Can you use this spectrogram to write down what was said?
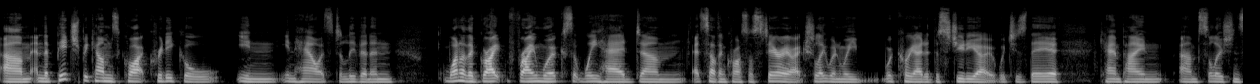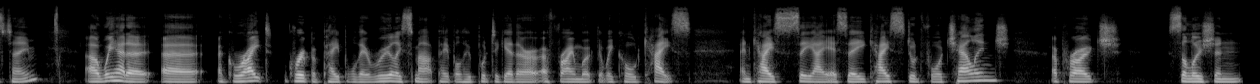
um, and the pitch becomes quite critical in in how it's delivered and one of the great frameworks that we had um, at Southern Cross Austereo, actually, when we, we created the studio, which is their campaign um, solutions team, uh, we had a, a, a great group of people. They're really smart people who put together a framework that we called CASE. And CASE, C A S E, CASE stood for Challenge, Approach, Solution,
